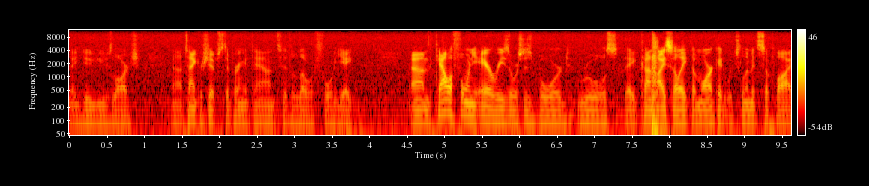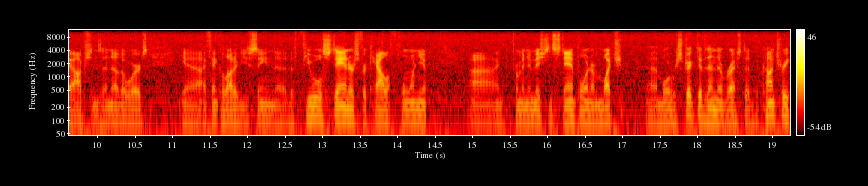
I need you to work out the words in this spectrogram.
they do use large uh, tanker ships to bring it down to the lower 48. Um, the California Air Resources Board rules, they kind of isolate the market, which limits supply options. In other words, yeah, I think a lot of you have seen the, the fuel standards for California from an emissions standpoint are much uh, more restrictive than the rest of the country.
